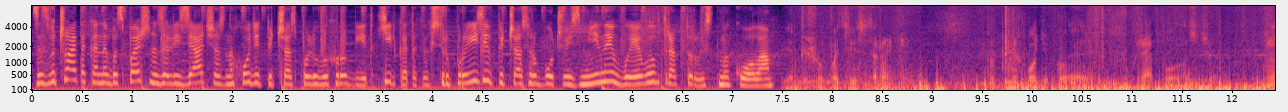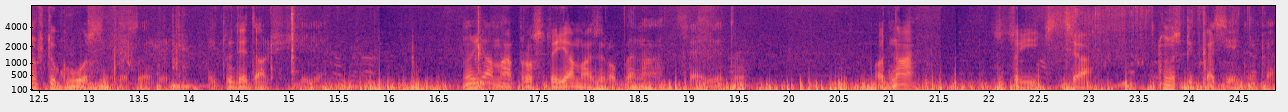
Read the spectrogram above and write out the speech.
Зазвичай таке небезпечне залізяче знаходять під час польових робіт. Кілька таких сюрпризів під час робочої зміни виявив тракторист Микола. Я пішов по цій стороні. Тут приходжу, вже повністю. Ну, штук 8 десь лежить. І туди далі ще є. Ну, яма, просто яма зроблена. Це є то. Одна стоїть ця, ну, з-під касетника.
